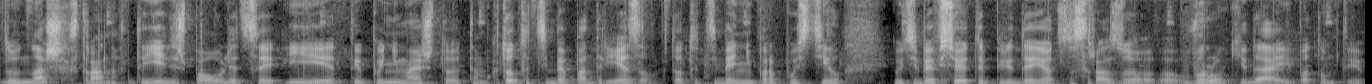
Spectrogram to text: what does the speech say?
ну, наших странах, ты едешь по улице и ты понимаешь, что там кто-то тебя подрезал, кто-то тебя не пропустил, у тебя все это передается сразу э, в руки, да, и потом ты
